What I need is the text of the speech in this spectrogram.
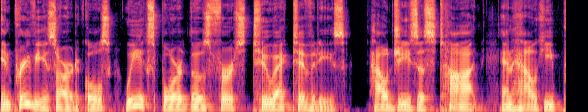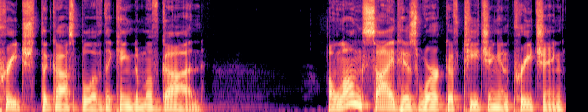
In previous articles, we explored those first two activities how Jesus taught and how he preached the gospel of the kingdom of God. Alongside his work of teaching and preaching,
